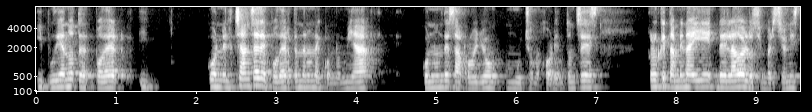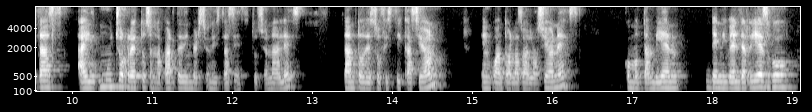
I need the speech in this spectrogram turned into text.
y pudiendo poder, y con el chance de poder tener una economía con un desarrollo mucho mejor. Entonces, creo que también ahí del lado de los inversionistas hay muchos retos en la parte de inversionistas institucionales, tanto de sofisticación en cuanto a las valuaciones, como también de nivel de riesgo,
